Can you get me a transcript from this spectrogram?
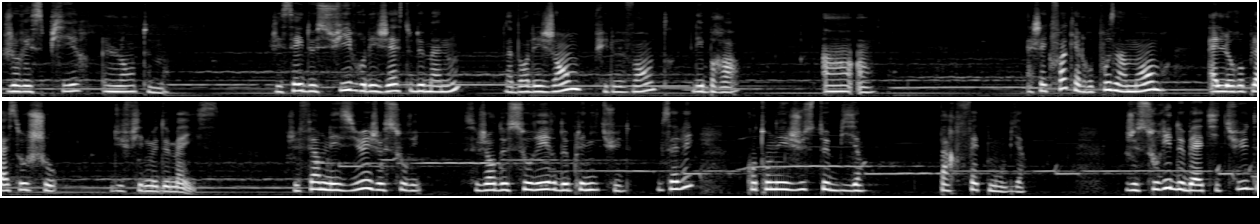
Je respire lentement. J'essaye de suivre les gestes de Manon, d'abord les jambes, puis le ventre, les bras, un à un. À chaque fois qu'elle repose un membre, elle le replace au chaud du film de maïs. Je ferme les yeux et je souris, ce genre de sourire de plénitude. Vous savez, quand on est juste bien, parfaitement bien. Je souris de béatitude,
